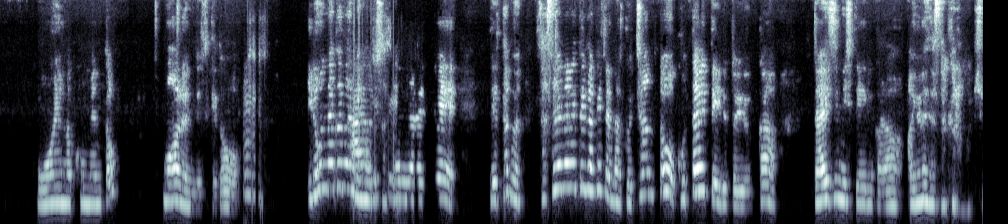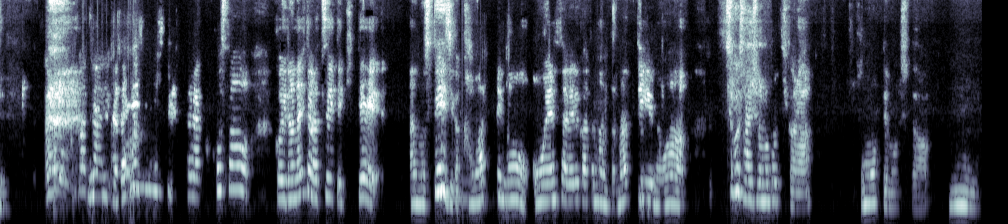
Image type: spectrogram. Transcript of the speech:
応援のコメントもあるんですけど、いろんな方に本当支えられて、で、多分、支えられてるだけじゃなく、ちゃんと答えているというか、大事にしているから、あ、米田さんからも来てる。大事にしてるからこそ、こういろんな人がついてきて、あの、ステージが変わっても応援される方なんだなっていうのは、すごい最初の時から思ってました。うん。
